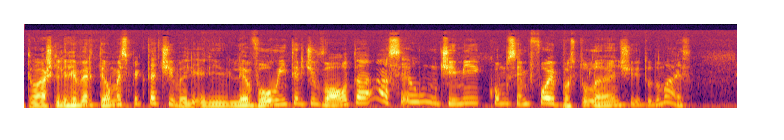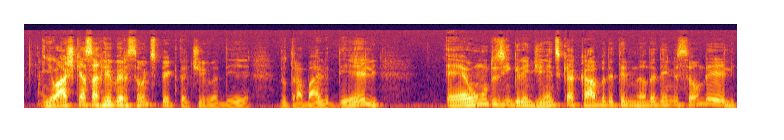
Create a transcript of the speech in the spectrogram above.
Então eu acho que ele reverteu uma expectativa. Ele, ele levou o Inter de volta a ser um time como sempre foi, postulante e tudo mais. E eu acho que essa reversão de expectativa de, do trabalho dele é um dos ingredientes que acaba determinando a demissão dele.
